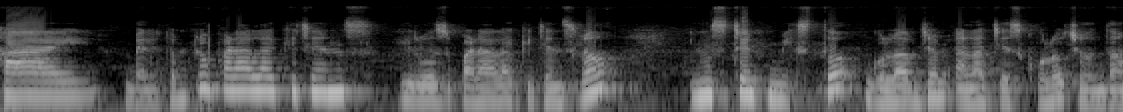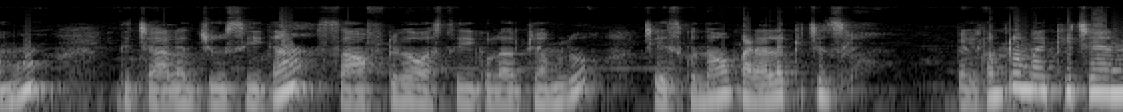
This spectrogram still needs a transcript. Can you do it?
Hi welcome to Padala kitchens ఈరోజు పడాలా కిచెన్స్లో ఇన్స్టెంట్ మిక్స్తో గులాబ్ జామ్ ఎలా చేసుకోవాలో చూద్దాము. ఇది చాలా జ్యూసీగా సాఫ్ట్గా వస్తాయి ఈ గులాబ్ జాములు. చేసుకుందాము పడాలా కిచెన్స్లో వెల్కమ్ టు మై కిచెన్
